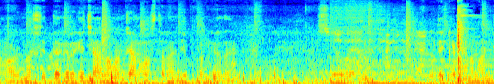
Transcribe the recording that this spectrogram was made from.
ఆవిడ మసీద్ దగ్గరికి చాలా మంది జనం వస్తారని చెప్పాను కదా. సో అది ఇక్కడే అనమాట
